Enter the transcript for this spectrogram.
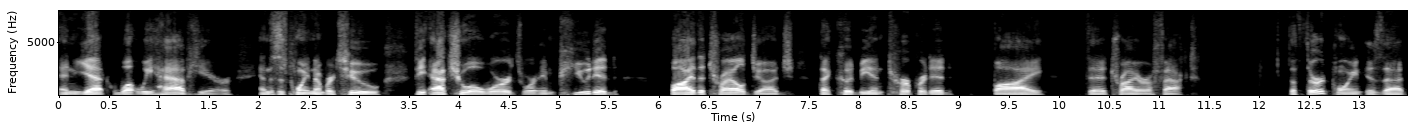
And yet, what we have here, and this is point number two, the actual words were imputed by the trial judge that could be interpreted by the trier of fact. The third point is that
